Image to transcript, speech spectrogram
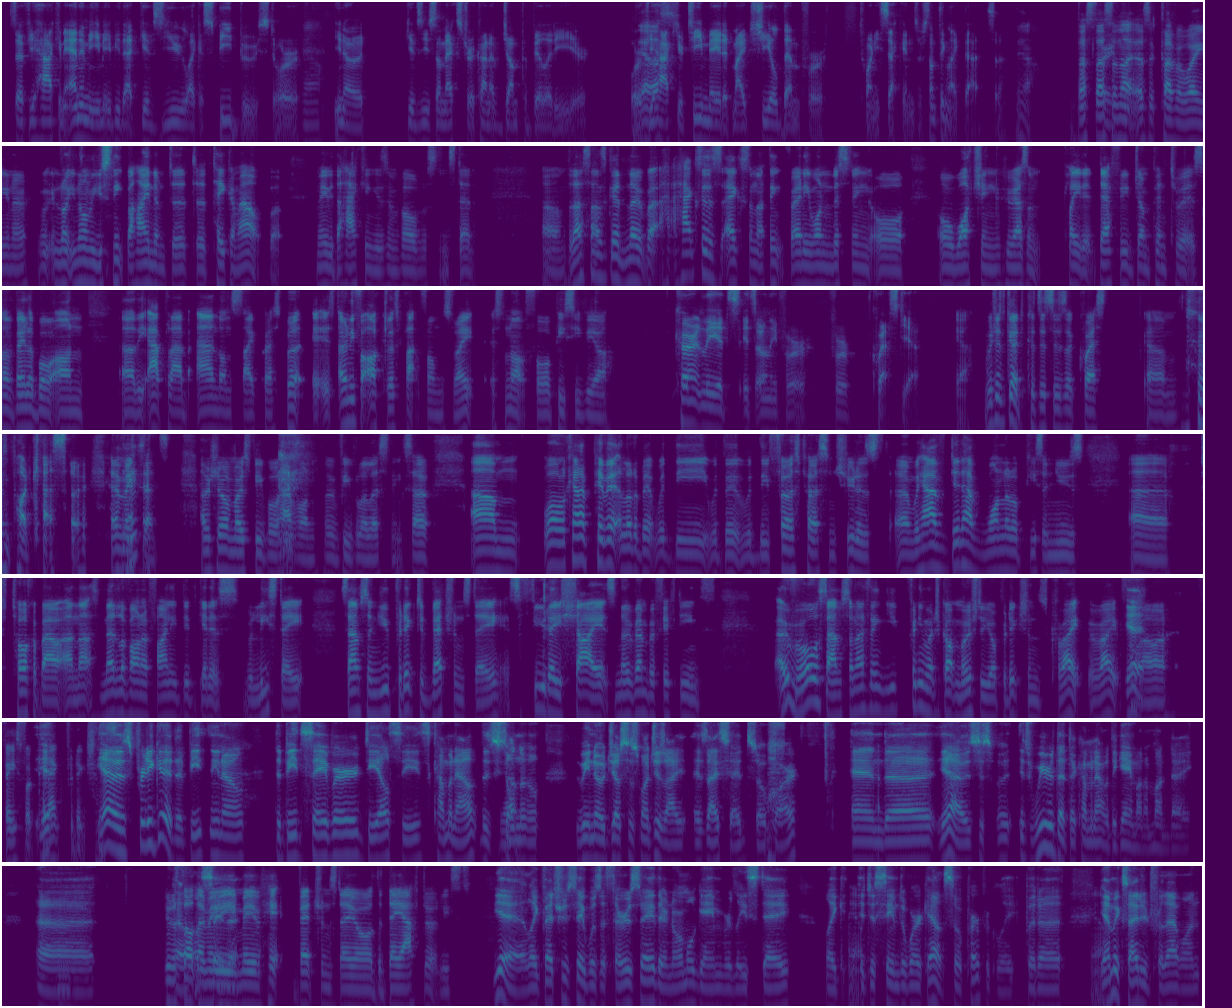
So if you hack an enemy, maybe that gives you like a speed boost, or Yeah. you know, it gives you some extra kind of jump ability, or or Yeah, if you that's- hack your teammate, it might shield them for 20 seconds or something like that. So Yeah, That's that's Very a cool. that's a clever way, you know. Normally you sneak behind them to to take them out, but maybe the hacking is involved instead. Um, but that sounds good. No, but Ha- hacks is excellent. I think for anyone listening or or watching who hasn't played it, definitely jump into it. It's available on uh, the App Lab and on SideQuest, but it's only for Oculus platforms, right? It's not for PC VR. Currently, it's it's only for for Quest. Yeah. Yeah, which is good because this is a Quest um, podcast, so it makes sense. I'm sure most people have one when people are listening. So, um, well, we'll kind of pivot a little bit with the with the with the first person shooters. Uh, we have did have one little piece of news uh, to talk about, and that's Medal of Honor finally did get its release date. Samson, you predicted Veterans Day. It's a few days shy. It's November 15th overall, Samson, I think you pretty much got most of your predictions correct, right? From Yeah. our Facebook Yeah. Connect predictions. Yeah, it was pretty good. It beat, you know, the Beat Saber DLC's coming out. There's still no we know just as much as I as I said so far. and uh yeah, it was just it's weird that they're coming out with the game on a Monday. Uh You'd have thought I'll they maybe may have hit Veterans Day or the day after at least. Yeah, like Veterans Day was a Thursday, their normal game release day. Like Yeah. it just seemed to work out so perfectly. But uh Yeah. yeah, I'm excited for that one.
